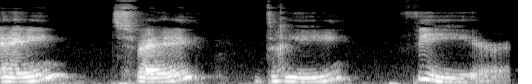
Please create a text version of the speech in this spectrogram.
1, 2, 3, 4.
